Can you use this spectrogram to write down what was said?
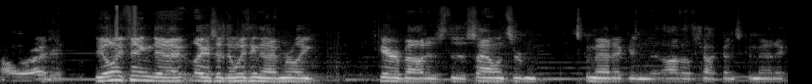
Alrighty. The only thing that, I, like I said, the only thing that I'm really care about is the silencer schematic and the auto shotgun schematic.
